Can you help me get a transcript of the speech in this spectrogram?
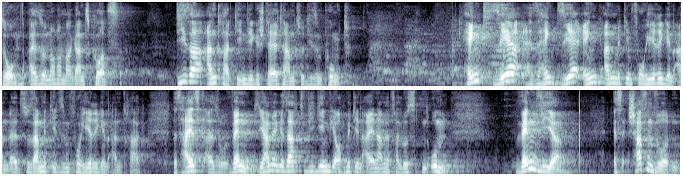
So, also noch mal ganz kurz. Dieser Antrag, den wir gestellt haben zu diesem Punkt, hängt sehr, also hängt sehr eng an mit dem vorherigen, äh, zusammen mit diesem vorherigen Antrag. Das heißt also, wenn, Sie haben ja gesagt, wie gehen wir auch mit den Einnahmeverlusten um? Wenn wir es schaffen würden,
